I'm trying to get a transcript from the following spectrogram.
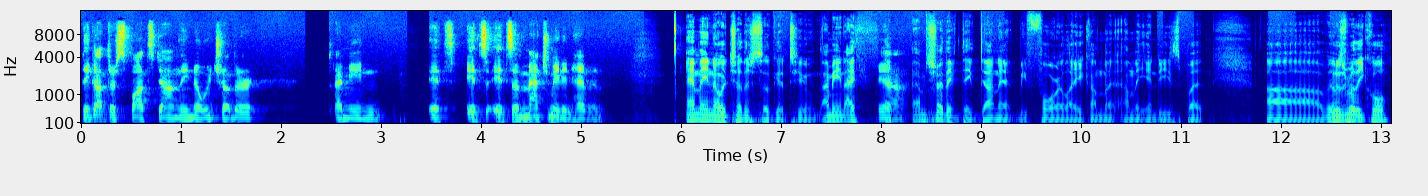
they got their spots down. They know each other. I mean, it's it's it's a match made in heaven. And they know each other so good too. I mean, I Yeah. I'm sure they've they've done it before, like on the on the indies, but uh, it was really cool,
